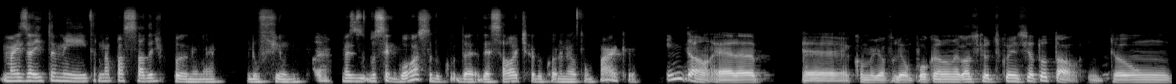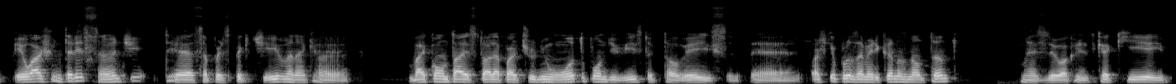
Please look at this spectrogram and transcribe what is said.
Mas aí também entra na passada de pano, né? Do filme. É. Mas você gosta do- da- dessa ótica do Coronel Tom Parker? Então, era, é, como eu já falei um pouco, era um negócio que eu desconhecia total. Então, eu acho interessante ter essa perspectiva, né? Que é, vai contar a história a partir de um outro ponto de vista, que talvez, é, acho que para os americanos não tanto, mas eu acredito que aqui,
